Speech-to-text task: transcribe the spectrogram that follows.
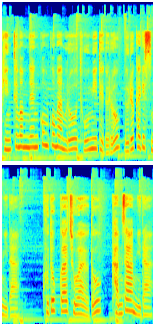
빈틈없는 꼼꼼함으로 도움이 되도록 노력하겠습니다. 구독과 좋아요도 감사합니다.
